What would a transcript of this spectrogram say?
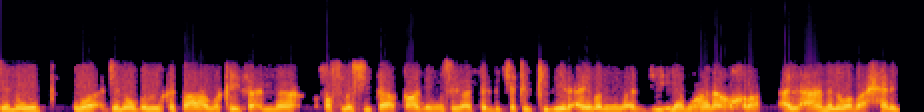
جنوب وجنوب القطاع وكيف أن فصل الشتاء قادم وسيؤثر بشكل كبير أيضا ويؤدي إلى معاناة أخرى. الآن الوضع حرج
